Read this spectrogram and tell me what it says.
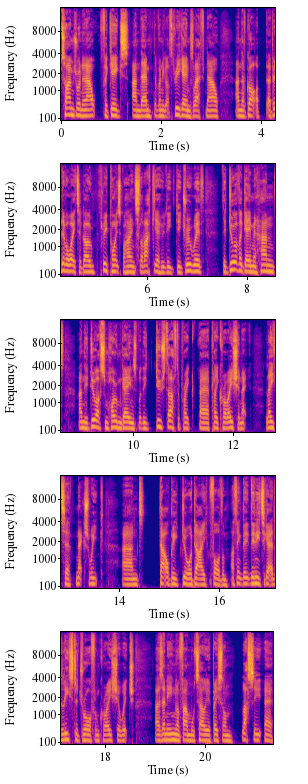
time's running out for Giggs and them. They've only got three games left now, and they've got a, a bit of a way to go. Three points behind Slovakia, who they, they drew with. They do have a game in hand, and they do have some home games, but they do still have to play, uh, play Croatia ne- later next week, and that'll be do or die for them. I think they, they need to get at least a draw from Croatia, which, as any England fan will tell you, based on last se- uh,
